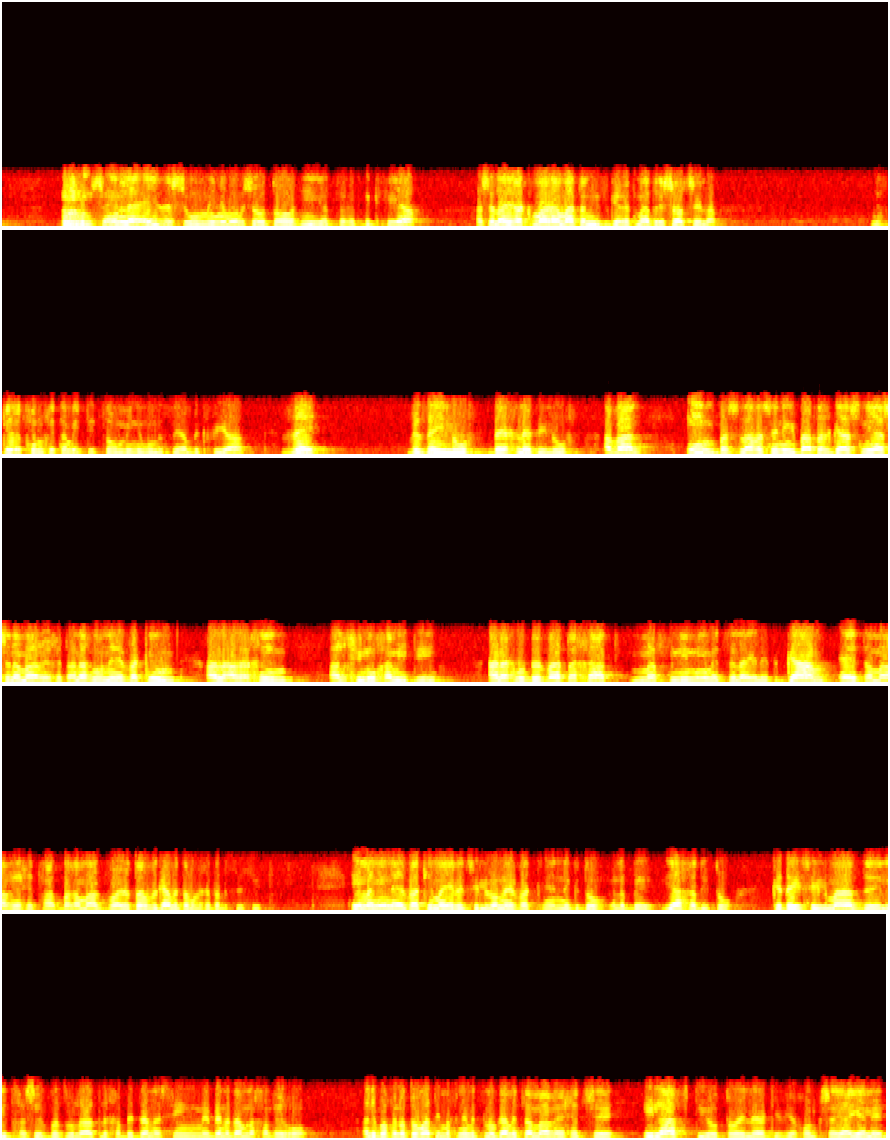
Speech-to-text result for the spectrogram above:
שאין לה איזשהו מינימום שאותו היא יוצרת בכפייה. השאלה היא רק מה רמת המסגרת, מה הדרישות שלה. מסגרת חינוכית תמיד תיצור מינימום מסוים בכפייה, וזה אילוף, בהחלט אילוף, אבל אם בשלב השני, בדרגה השנייה של המערכת, אנחנו נאבקים על ערכים, על חינוך אמיתי, אנחנו בבת אחת מפנימים אצל הילד גם את המערכת ברמה הגבוהה יותר וגם את המערכת הבסיסית. אם אני נאבק עם הילד שלי, לא נאבק נגדו, אלא ביחד איתו, כדי שילמד אה, להתחשב בזולת, לכבד אנשים, בין אדם לחברו, אני באופן אוטומטי מפנים אצלו גם את המערכת שאילפתי אותו אליה כביכול כשהיה ילד,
